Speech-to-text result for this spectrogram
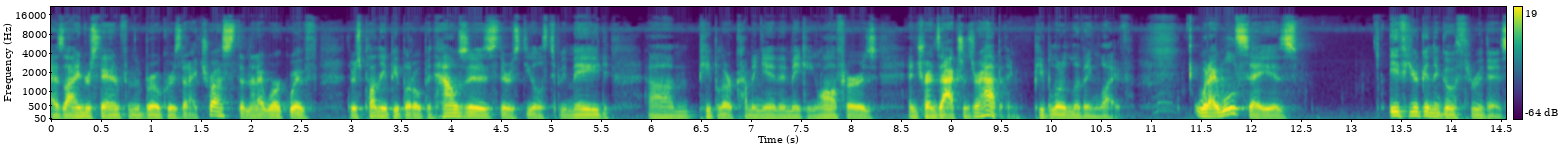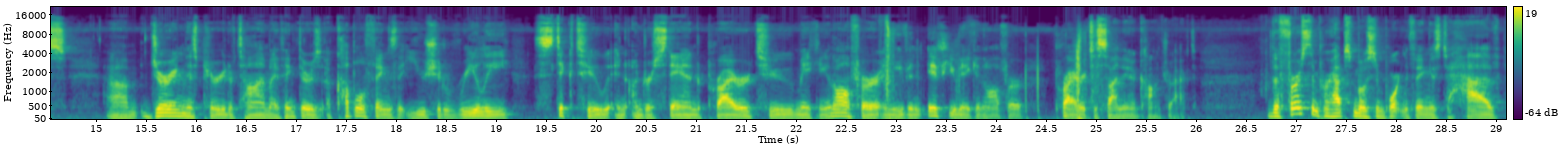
as I understand from the brokers that I trust and that I work with, there's plenty of people at open houses, there's deals to be made. Um, people are coming in and making offers, and transactions are happening. People are living life. What I will say is, if you're going to go through this um, during this period of time, I think there's a couple of things that you should really stick to and understand prior to making an offer, and even if you make an offer prior to signing a contract. The first and perhaps most important thing is to have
